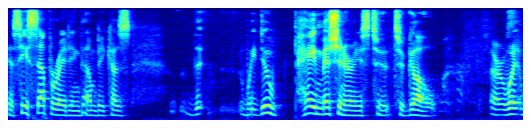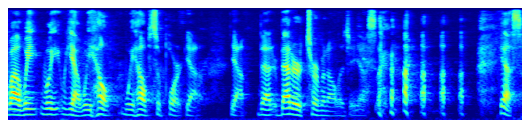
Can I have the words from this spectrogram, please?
is he's separating them because the, we do pay missionaries to, to go, or we, well, we, we yeah we help we help support yeah yeah. Better better terminology yes. Yes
